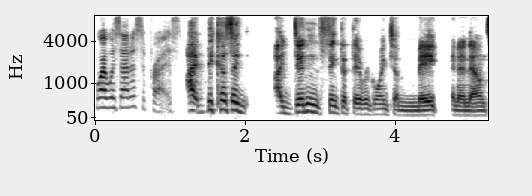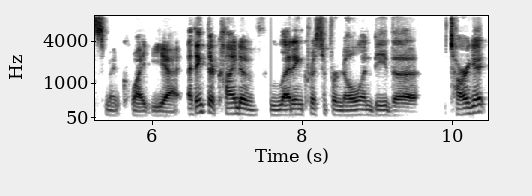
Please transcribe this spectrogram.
Why was that a surprise? I because I I didn't think that they were going to make an announcement quite yet. I think they're kind of letting Christopher Nolan be the target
